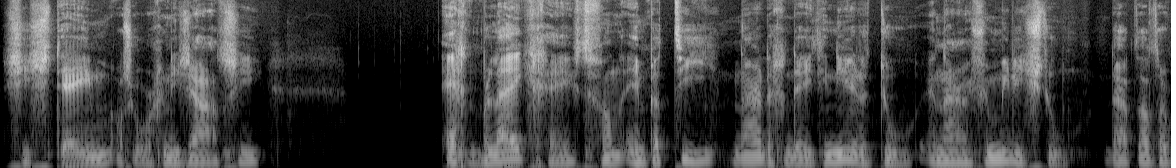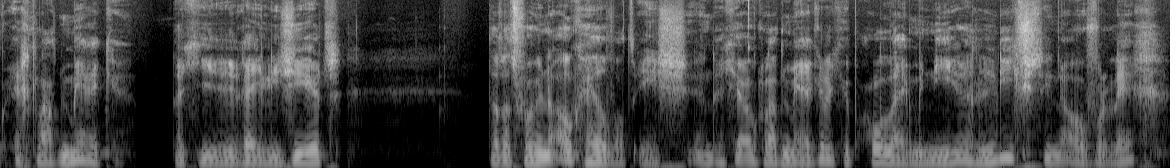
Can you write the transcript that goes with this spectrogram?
systeem, als organisatie echt blijk geeft van empathie naar de gedetineerden toe en naar hun families toe. Dat dat ook echt laat merken. Dat je je realiseert dat het voor hun ook heel wat is. En dat je ook laat merken dat je op allerlei manieren, liefst in overleg,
